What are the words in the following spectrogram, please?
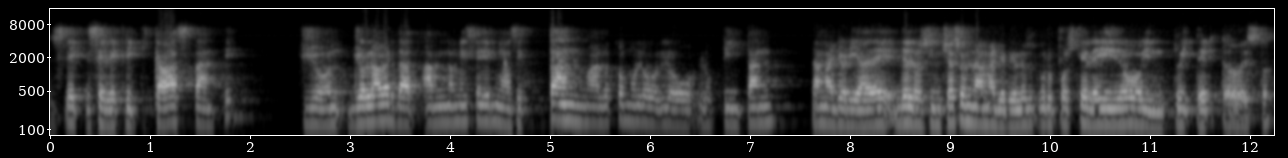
se, le critica bastante. Yo, yo la verdad, a mí no me, se me hace tan malo como lo, lo, lo pintan la mayoría de, de, los hinchas o en la mayoría de los grupos que he leído en Twitter y todo esto.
